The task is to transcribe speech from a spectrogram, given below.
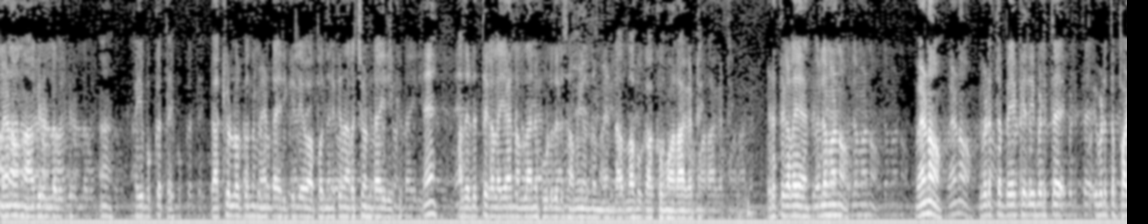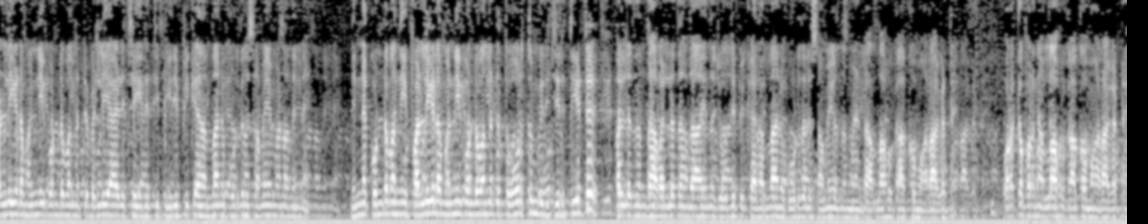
വേണമെന്ന് ആഗ്രഹമുള്ളവർ കൈ പൊക്കത്തെ. ബാക്കിയുള്ളവർക്കൊന്നും വേണ്ടായിരിക്കില്ലേ? അപ്പൊ നിനക്ക് നിറച്ചുണ്ടായിരിക്കും. ഏഹ് അതെടുത്ത് കളയാൻ അള്ളാന് കൂടുതൽ സമയമൊന്നും വേണ്ട. അള്ളാഹു കാക്കുമാറാകട്ടെ. എടുത്ത് കളയാൻ വല്ല വേണോ? വേണോ? വേണോ ഇവിടുത്തെ ബേക്കറി ഇവിടുത്തെ ഇവിടുത്തെ പള്ളിയുടെ മുന്നിൽ കൊണ്ടുവന്നിട്ട് വെള്ളിയാഴ്ച ഇരുത്തി പിരിപ്പിക്കാൻ അള്ളാന് കൂടുതൽ സമയം വേണോ നിന്നെ? നിന്നെ കൊണ്ടുവന്ന് ഈ പള്ളിയുടെ മുന്നിൽ കൊണ്ടുവന്നിട്ട് തോർത്തും പിരിച്ചിരുത്തിയിട്ട് വല്ലതെന്താ വല്ലതെന്താ എന്ന് ചോദിപ്പിക്കാൻ അള്ളാന് കൂടുതൽ സമയമൊന്നും വേണ്ട. അള്ളാഹു കാക്കുമാറാകട്ടെ. ഉറക്കെ പറഞ്ഞ അള്ളാഹു കാക്കുമാറാകട്ടെ.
